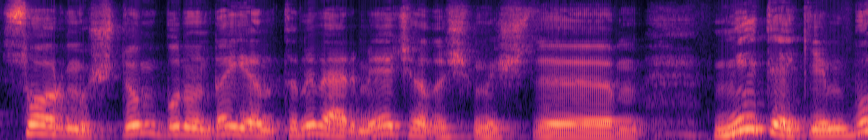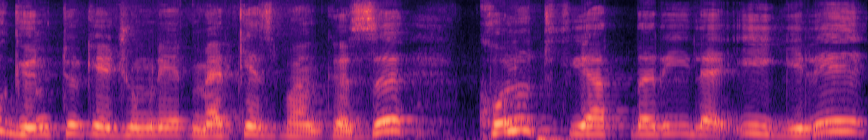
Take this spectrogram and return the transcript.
sormuştum. Bunun da yanıtını vermeye çalışmıştım. Nitekim bugün Türkiye Cumhuriyet Merkez Bankası konut fiyatlarıyla ilgili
